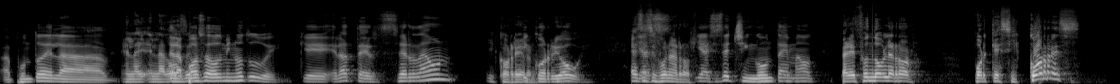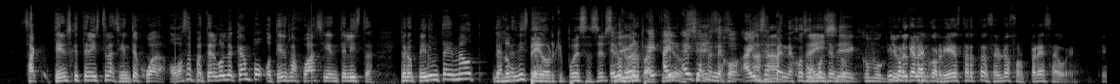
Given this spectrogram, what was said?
a punto de la, En la, en la de la dos de- pausa de dos minutos, güey. Que era tercer down y y corrieron. corrió, güey. Ese Y sí fue un así- error. Y así se chingó un timeout. Pero ahí fue un doble error. Porque si corres, tienes que tener lista la siguiente jugada. O vas a patear el gol de campo o tienes la jugada siguiente lista. Pero pedir un timeout, ya Es lo perdiste. peor güey. que puedes hacer. Es Se lo acabó el peor. Ahí- ahí- partido. ahí se Sí, sí, apendejó. sí. Ahí se Ajá. apendejó Ahí 100%. se, como, Sí, yo porque creo la que- corrida es trata de hacer una sorpresa, güey. Sí,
